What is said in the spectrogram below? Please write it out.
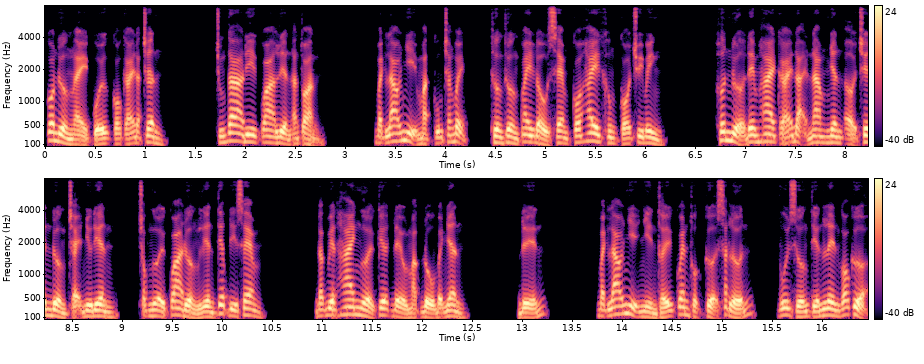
con đường này cuối có cái đặt chân. Chúng ta đi qua liền an toàn. Bạch lão nhị mặt cũng trắng bệnh, thường thường quay đầu xem có hay không có truy binh. Hơn nửa đêm hai cái đại nam nhân ở trên đường chạy như điên, chọc người qua đường liên tiếp đi xem. Đặc biệt hai người kia đều mặc đồ bệnh nhân. Đến. Bạch lão nhị nhìn thấy quen thuộc cửa sắt lớn, vui sướng tiến lên gõ cửa.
